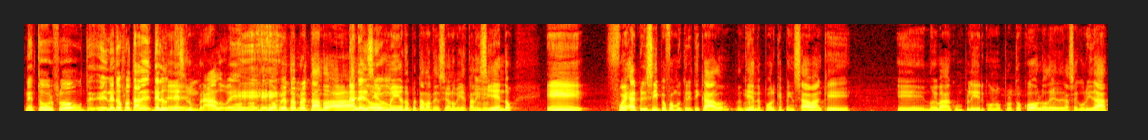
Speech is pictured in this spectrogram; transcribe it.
Néstor Flow, eh, Néstor Flow está de- de- Eh, deslumbrado, eh. No, pero yo estoy prestando ay, Atención. Dios mío, estoy prestando atención a lo que ella está diciendo. Eh, fue Al principio fue muy criticado, ¿entiendes? Porque pensaban que eh, no iban a cumplir con los protocolos de, de la seguridad.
